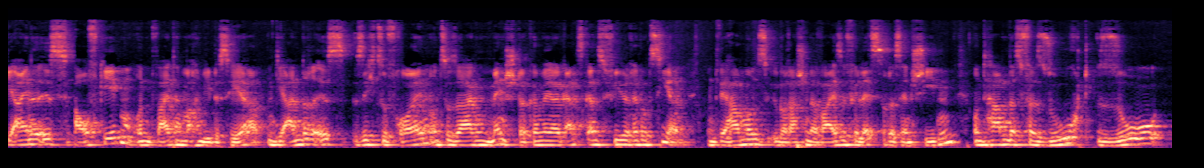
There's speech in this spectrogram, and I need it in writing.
Die eine ist aufgeben und weitermachen machen wie bisher. Und die andere ist, sich zu freuen und zu sagen, Mensch, da können wir ja ganz, ganz viel reduzieren. Und wir haben uns überraschenderweise für Letzteres entschieden und haben das versucht, so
